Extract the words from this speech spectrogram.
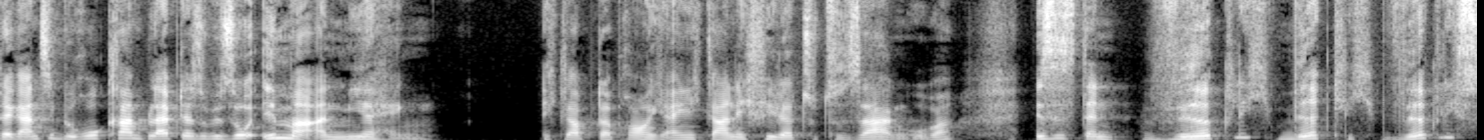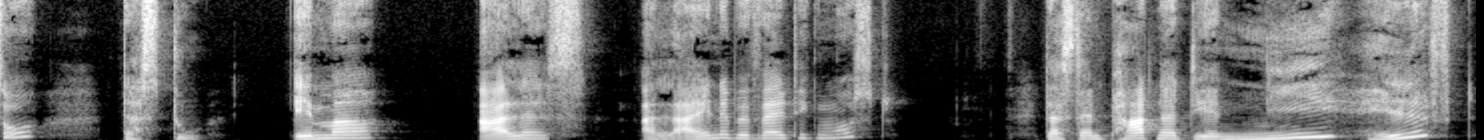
Der ganze Bürokram bleibt ja sowieso immer an mir hängen. Ich glaube, da brauche ich eigentlich gar nicht viel dazu zu sagen, oder? Ist es denn wirklich, wirklich, wirklich so, dass du immer alles alleine bewältigen musst? Dass dein Partner dir nie hilft?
